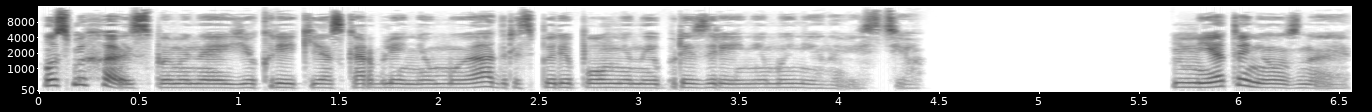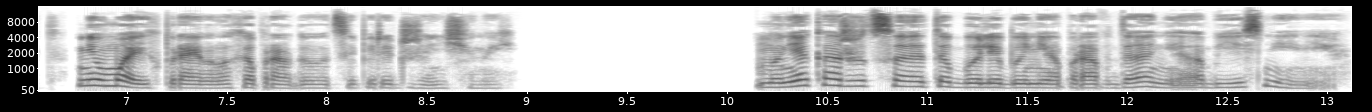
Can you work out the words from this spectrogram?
Усмехаюсь, вспоминая ее крики и оскорбления в мой адрес, переполненные презрением и ненавистью. Нет, и не узнает. Не в моих правилах оправдываться перед женщиной. Мне кажется, это были бы не оправдания, а объяснения.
